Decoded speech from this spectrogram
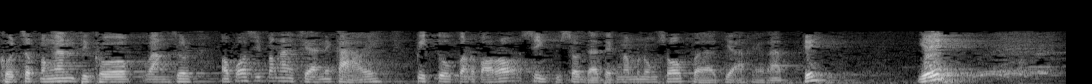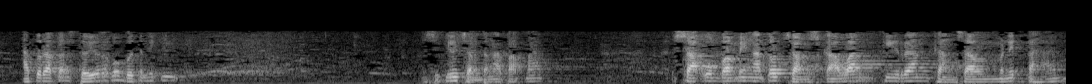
Gocepengan digo wangsul apa sih pengajiane kae pitu perkara sing bisa ndadekna menungso bahagia akhirat. Nggih. Nggih. Aturaken sedaya napa mboten iki? Siki jam tengah papat. Saumpame ngantos jam sekawan kirang gangsal menit tahan.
